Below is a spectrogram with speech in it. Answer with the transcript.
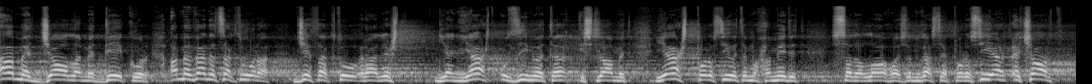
A me gjalla, me dekur, a me vende të caktuara, gjitha këto realisht janë jashtë udhëzimeve të Islamit, jashtë porosive të Muhamedit sallallahu alaihi wasallam, ngase porosia është e qartë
